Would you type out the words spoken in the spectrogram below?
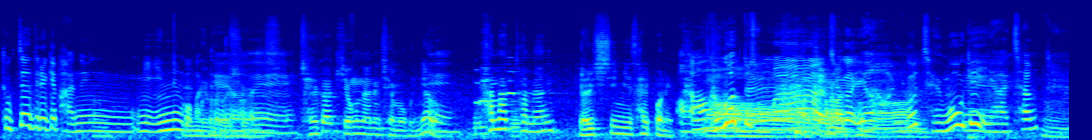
독자들에게 반응이 있는 것 있는 같아요. 예. 제가 기억나는 제목은요. 예. 하마터면 열심히 살 뻔했다. 아, 아. 그것도 네. 정말 맞아요. 제가 야. 이거 제목이 네. 야 참. 음.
